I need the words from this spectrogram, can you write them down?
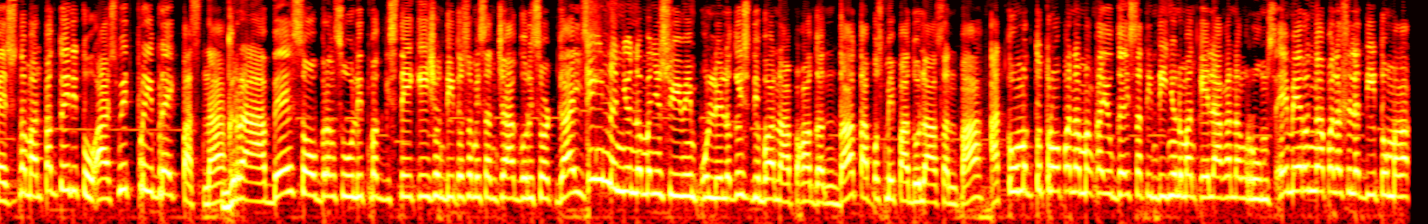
pesos naman pag 22 hours with free breakfast na. Grabe, sobrang sulit mag-staycation dito sa may Santiago Resort guys. Tingnan nyo naman yung swimming pool nila guys, di ba? Napakaganda, tapos may padulasan pa. At kung magtutropa naman kayo guys at hindi nyo naman kailangan ng rooms, eh meron nga pala sila ditong mga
